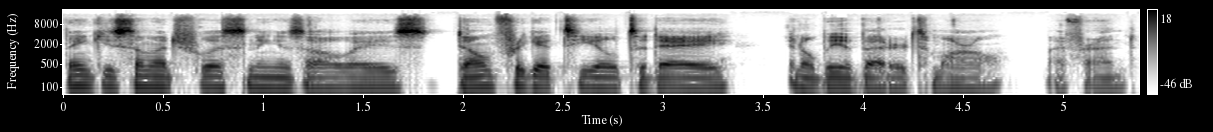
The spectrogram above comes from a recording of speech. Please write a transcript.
thank you so much for listening as always. Don't forget to yield today It'll be a better tomorrow, my friend.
